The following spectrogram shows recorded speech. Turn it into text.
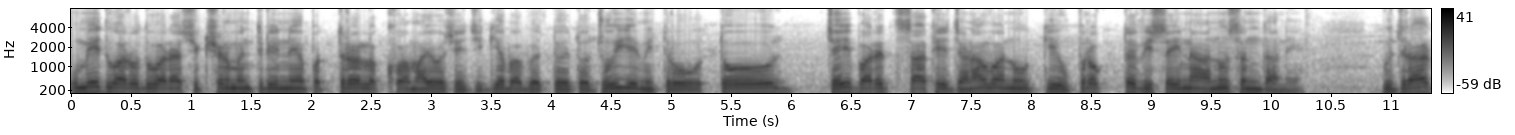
ઉમેદવારો દ્વારા શિક્ષણ મંત્રીને પત્ર લખવામાં આવ્યો છે. જગ્યા બાબતે તો જોઈએ મિત્રો, તો જય ભારત સાથે જણાવવાનું કે ઉપરોક્ત વિષયના અનુસંધાને ગુજરાત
